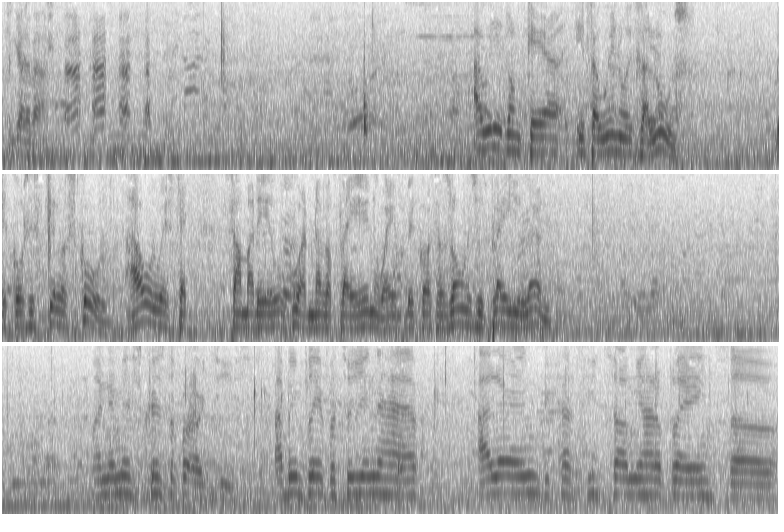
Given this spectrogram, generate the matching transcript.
forget about it. I really don't care if I win or if I lose because it's still a school. I always take somebody who had never played anyway because as long as you play, you learn. My name is Christopher Ortiz. I've been playing for two years and a half. I learned because he taught me how to play, so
